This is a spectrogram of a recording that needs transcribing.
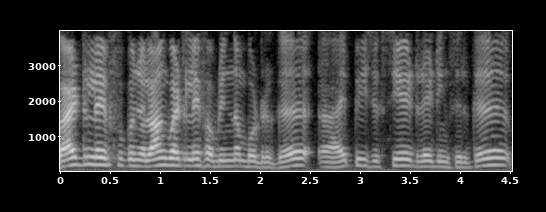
பேட்ரி லைஃப் கொஞ்சம் லாங் பேட்டரி லைஃப் அப்படின்னு தான் போட்டிருக்கு. ஐபி சிக்ஸ்டி எயிட் ரேட்டிங்ஸ் இருக்குது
